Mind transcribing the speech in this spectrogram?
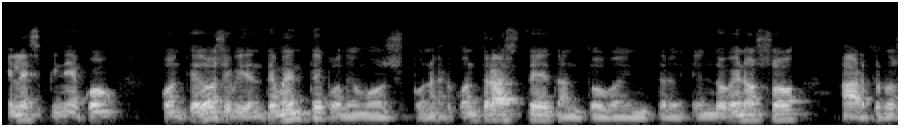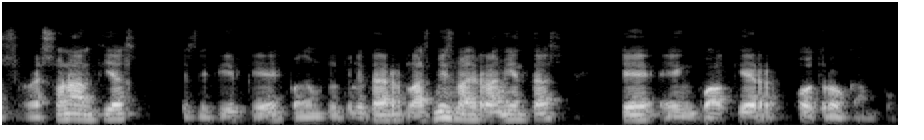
el espineco con T2, evidentemente podemos poner contraste tanto entre endovenoso, artros, resonancias, es decir, que podemos utilizar las mismas herramientas que en cualquier otro campo.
